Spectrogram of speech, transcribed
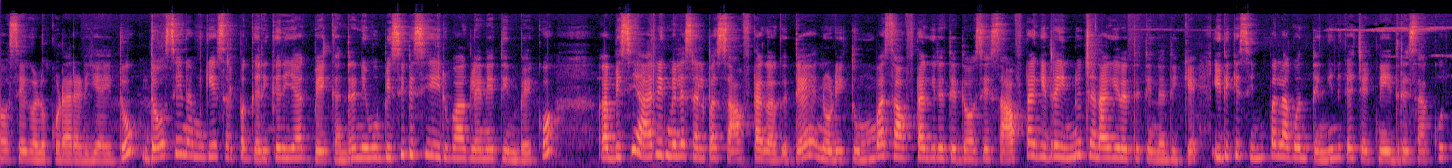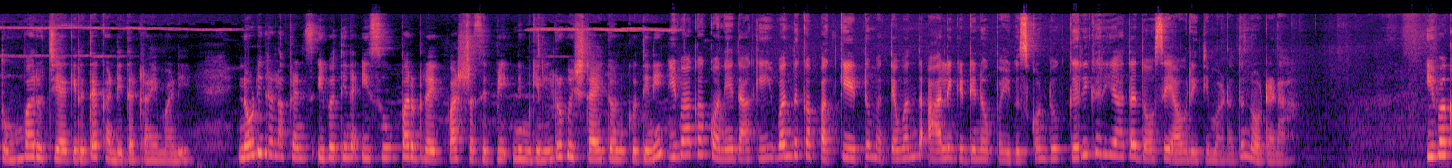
ದೋಸೆಗಳು ಕೂಡ ರೆಡಿ ಆಯಿತು. ದೋಸೆ ನಮಗೆ ಸ್ವಲ್ಪ ಗರಿ ಗರಿಯಾಗಿ ಬೇಕಂದರೆ ನೀವು ಬಿಸಿ ಬಿಸಿ ಇರುವಾಗಲೇ ತಿನ್ನಬೇಕು ಬಿಸಿ ಆರಿದ್ಮೇಲೆ ಸ್ವಲ್ಪ ಸಾಫ್ಟಾಗಿ ಆಗುತ್ತೆ ನೋಡಿ, ತುಂಬ ಸಾಫ್ಟಾಗಿರುತ್ತೆ ದೋಸೆ. ಸಾಫ್ಟಾಗಿದ್ರೆ ಇನ್ನೂ ಚೆನ್ನಾಗಿರುತ್ತೆ ತಿನ್ನೋದಕ್ಕೆ. ಇದಕ್ಕೆ ಸಿಂಪಲ್ ಆಗಿ ಒಂದು ತೆಂಗಿನಕಾಯಿ ಚಟ್ನಿ ಇದ್ರೆ ಸಾಕು. ತುಂಬ ರುಚಿಯಾಗಿರುತ್ತೆ. ಖಂಡಿತ ಟ್ರೈ ಮಾಡಿ. ನೋಡಿದ್ರಲ್ಲ ಫ್ರೆಂಡ್ಸ್ ಇವತ್ತಿನ ಈ ಸೂಪರ್ ಬ್ರೇಕ್ಫಾಸ್ಟ್ ರೆಸಿಪಿ ನಿಮ್ಗೆಲ್ರಿಗೂ ಇಷ್ಟ ಆಯಿತು ಅನ್ಕೋತೀನಿ. ಇವಾಗ ಕೊನೆಯದಾಗಿ ಒಂದು ಕಪ್ ಅಕ್ಕಿ ಇಟ್ಟು ಮತ್ತೆ ಒಂದು ಆಲೂಗೆಡ್ಡೆನ ಉಪಯೋಗಿಸ್ಕೊಂಡು ಗರಿ ಗರಿಯಾದ ದೋಸೆ ಯಾವ ರೀತಿ ಮಾಡೋದು ನೋಡೋಣ. ಇವಾಗ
